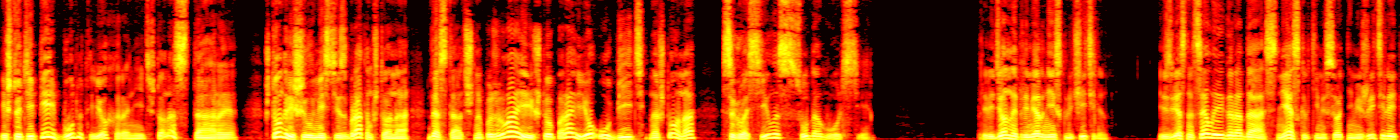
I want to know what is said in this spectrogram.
и что теперь будут ее хоронить, что она старая, что он решил вместе с братом, что она достаточно пожилая, и что пора ее убить, на что она согласилась с удовольствием. Приведенный пример не исключителен. Известны целые города с несколькими сотнями жителей,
